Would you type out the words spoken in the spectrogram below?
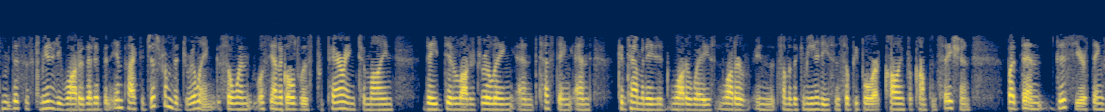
com- this is community water that had been impacted just from the drilling. So when OceanaGold was preparing to mine, they did a lot of drilling and testing and contaminated waterways, water in some of the communities, and so people were calling for compensation. But then this year things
